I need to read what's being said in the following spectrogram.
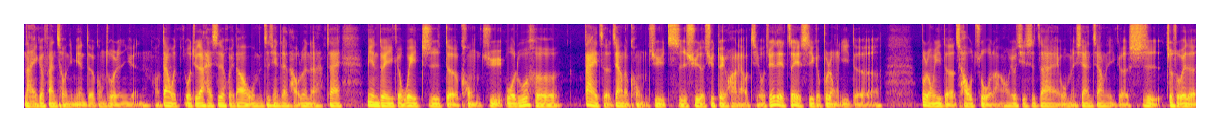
哪一个范畴里面的工作人员，但我我觉得还是回到我们之前在讨论的，在面对一个未知的恐惧，我如何带着这样的恐惧持续的去对话了解，我觉得这也是一个不容易的。不容易的操作，然后尤其是在我们现在这样的一个事，就所谓的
